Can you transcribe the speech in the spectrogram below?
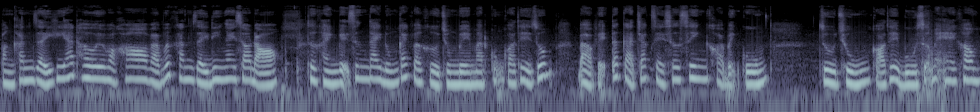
bằng khăn giấy khi hắt hơi hoặc ho và vứt khăn giấy đi ngay sau đó. Thực hành vệ sinh tay đúng cách và khử trùng bề mặt cũng có thể giúp bảo vệ tất cả các trẻ sơ sinh khỏi bệnh cúm, dù chúng có thể bú sữa mẹ hay không.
